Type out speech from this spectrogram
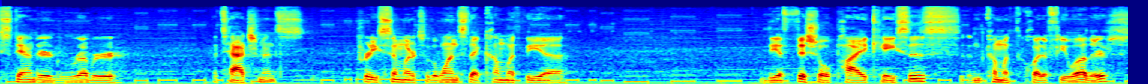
Standard rubber attachments, pretty similar to the ones that come with the uh, the official Pi cases, and come with quite a few others.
